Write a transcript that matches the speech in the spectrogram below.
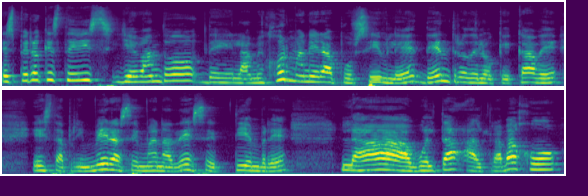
Espero que estéis llevando de la mejor manera posible, dentro de lo que cabe, esta primera semana de septiembre, la vuelta al trabajo,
